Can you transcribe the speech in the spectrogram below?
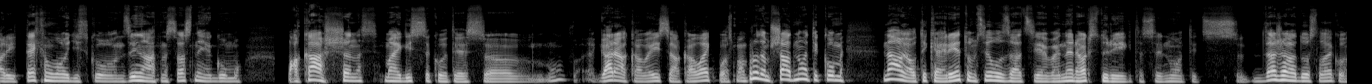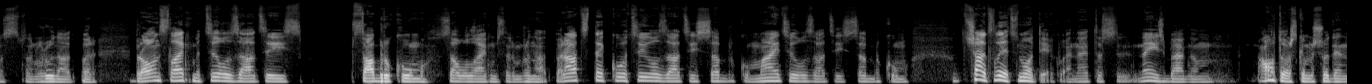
arī tehnoloģisko un zinātnes sasniegumu. Pakāpšanas, maigi izsakoties, nu, garākā vai īsākā laikposmā. Protams, šādi notikumi nav jau tikai rietumu civilizācijai vai neraksturīgi. Tas ir noticis dažādos laikos. Runāt par bronzas laikmetu civilizācijas sabrukumu. Savulaik mēs varam runāt par azteku civilizācijas sabrukumu, maiju civilizācijas sabrukumu. Šādas lietas notiek, vai ne? Tas ir neizbēgami. Autors, kam mēs šodien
